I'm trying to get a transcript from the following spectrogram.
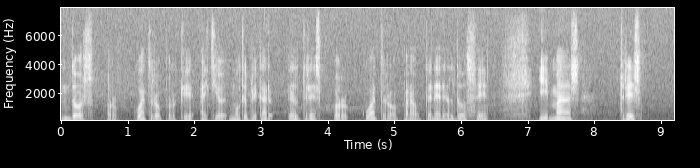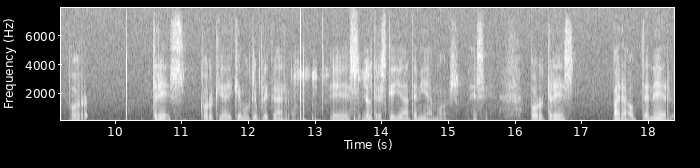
2 por 4, porque hay que multiplicar el 3 por 4 para obtener el 12, y más 3 por 3 porque hay que multiplicar es el 3 que ya teníamos ese por 3 para obtener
